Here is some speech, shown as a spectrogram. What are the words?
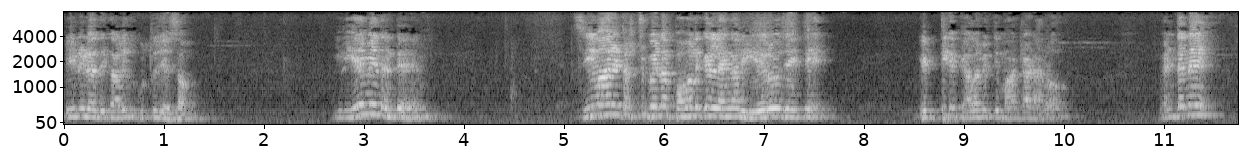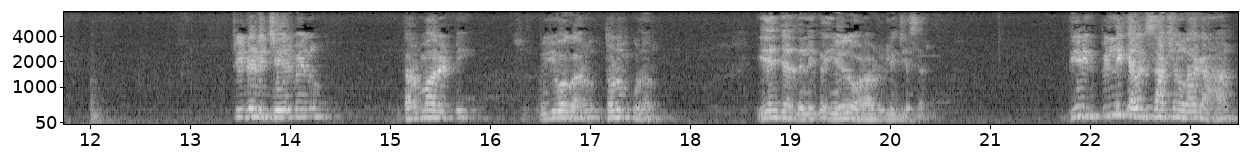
టీటీడీ అధికారులకు గుర్తు చేశాం. ఇది ఏమైందంటే శ్రీవాణి ట్రస్ట్ పైన పవన్ కళ్యాణ్ గారు ఏ రోజైతే గట్టిగా గలమెత్తి మాట్లాడారో వెంటనే టీడీడీ చైర్మన్ ధర్మారెడ్డి వివో గారు తడుముకున్నారు. ఏం చేయాలి తెలియక ఏదో హడావుడు రిలీజ్ చేశారు. దీనికి పిల్లికి ఎలక సాక్ష్యం లాగా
